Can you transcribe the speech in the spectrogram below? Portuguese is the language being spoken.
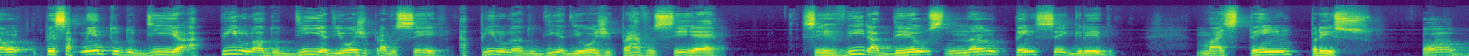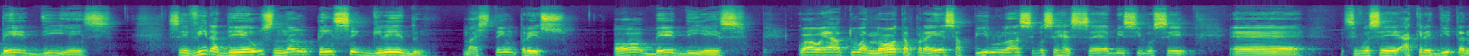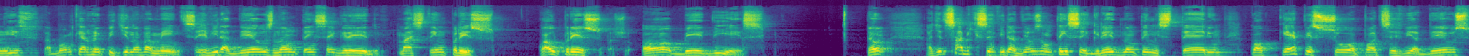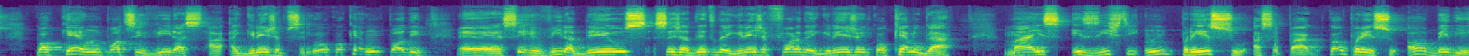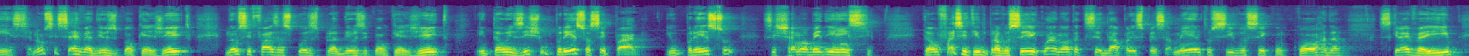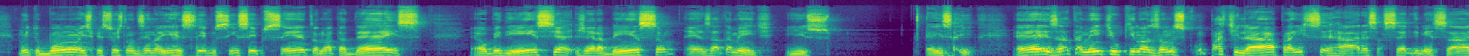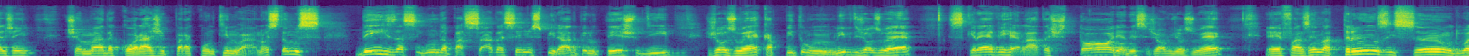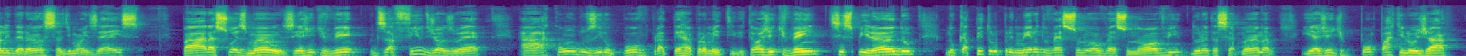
Então, o pensamento do dia, a pílula do dia de hoje para você, a pílula do dia de hoje para você é: servir a Deus não tem segredo, mas tem um preço. Obediência. Servir a Deus não tem segredo, mas tem um preço. Obediência. Qual é a tua nota para essa pílula? Se você recebe, se você é, se você acredita nisso, tá bom? Quero repetir novamente: servir a Deus não tem segredo, mas tem um preço. Qual o preço, pastor? Obediência. Então, a gente sabe que servir a Deus não tem segredo, não tem mistério. Qualquer pessoa pode servir a Deus. Qualquer um pode servir a, a, a igreja do Senhor, qualquer um pode é, servir a Deus, seja dentro da igreja, fora da igreja, em qualquer lugar. Mas existe um preço a ser pago. Qual o preço? A obediência. Não se serve a Deus de qualquer jeito, não se faz as coisas para Deus de qualquer jeito. Então existe um preço a ser pago. E o preço se chama obediência. Então faz sentido para você? Qual é a nota que você dá para esse pensamento? Se você concorda, Escreve aí, muito bom. As pessoas estão dizendo aí, recebo sim 100%, a nota 10. É obediência gera bênção. É exatamente isso. É isso aí. É exatamente o que nós vamos compartilhar para encerrar essa série de mensagem chamada Coragem para Continuar. Nós estamos desde a segunda passada sendo inspirado pelo texto de Josué, capítulo 1, livro de Josué, escreve e relata a história desse jovem Josué, é, fazendo a transição de uma liderança de Moisés para suas mãos. E a gente vê o desafio de Josué a conduzir o povo para a terra prometida. Então a gente vem se inspirando no capítulo 1, do verso 1 ao verso 9, durante a semana, e a gente compartilhou já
